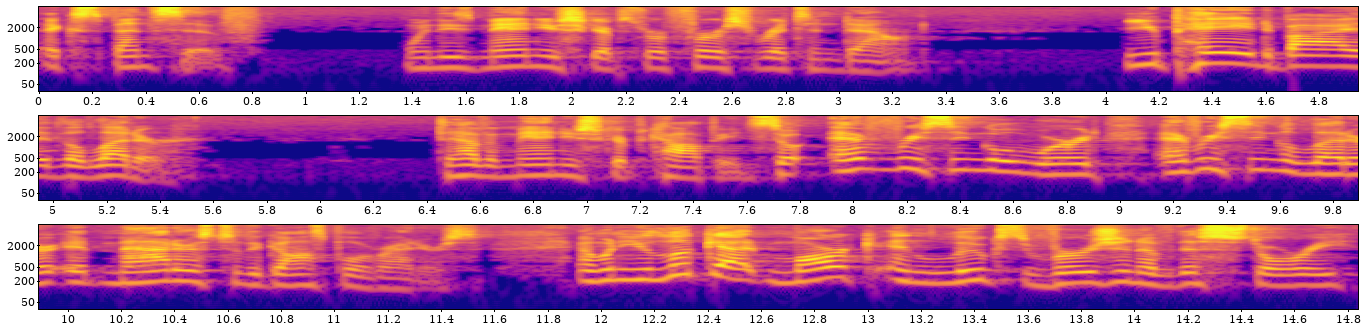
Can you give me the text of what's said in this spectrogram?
expensive when these manuscripts were first written down. You paid by the letter to have a manuscript copied. So every single word, every single letter, it matters to the gospel writers. And when you look at Mark and Luke's version of this story,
